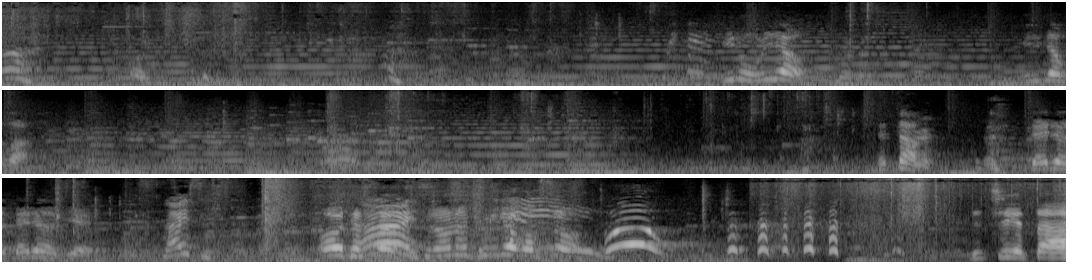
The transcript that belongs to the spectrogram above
아. 위로 올려 밀려가 됐다. 내려 내려 이제. 나이스. 어 됐어. 나이스. 그러는 충격 없어. 미치겠다.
